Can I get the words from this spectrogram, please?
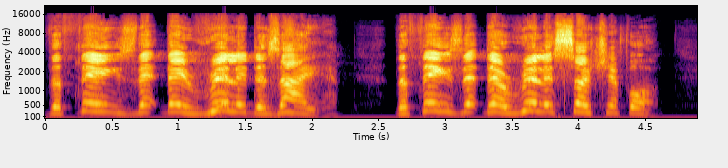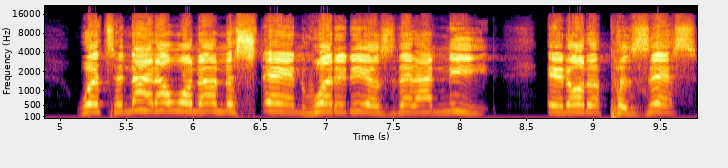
the things that they really desire, the things that they're really searching for. Well, tonight I want to understand what it is that I need in order to possess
